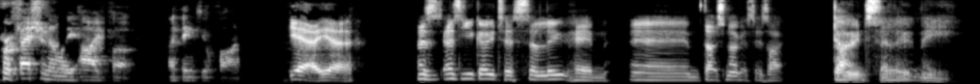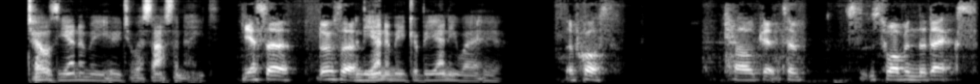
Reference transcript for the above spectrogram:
Professionally, I fuck. I think you're fine. Yeah, yeah. As as you go to salute him, um, Dutch Nuggets is like, "Don't salute me." Tells the enemy who to assassinate, Yes, sir. No, sir. and the enemy could be anywhere here. Of course. I'll get to swabbing the decks.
